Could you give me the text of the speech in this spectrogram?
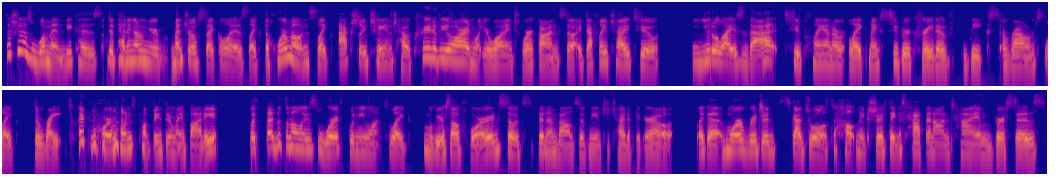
especially as a woman, because depending on your menstrual cycle is, like the hormones like actually change how creative you are and what you're wanting to work on. So I definitely try to utilize that to plan or like my super creative weeks around like the right type of hormones pumping through my body. But that doesn't always work when you want to like move yourself forward. So it's been a balance of me to try to figure out like a more rigid schedule to help make sure things happen on time versus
